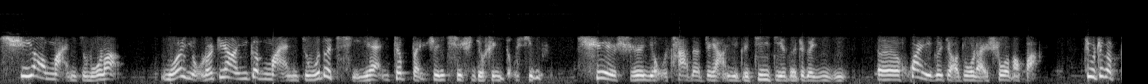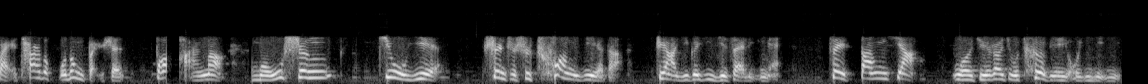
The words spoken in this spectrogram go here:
需要满足了，我有了这样一个满足的体验，这本身其实就是一种幸福，确实有它的这样一个积极的这个意义。呃，换一个角度来说的话，就这个摆摊的活动本身。包含了谋生、就业，甚至是创业的这样一个意义在里面，在当下，我觉得就特别有意义，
